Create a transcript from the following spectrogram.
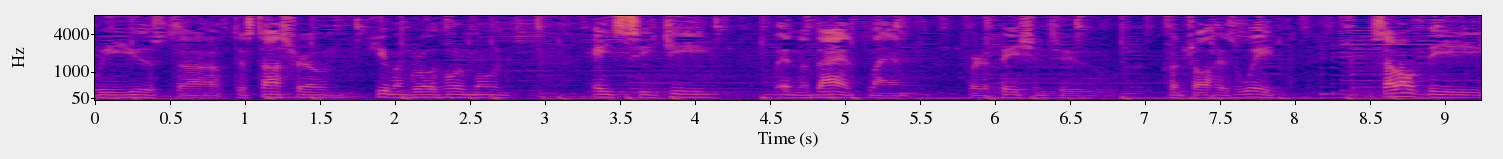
We use uh, testosterone, human growth hormone, HCG, and a diet plan for the patient to control his weight. Some of the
